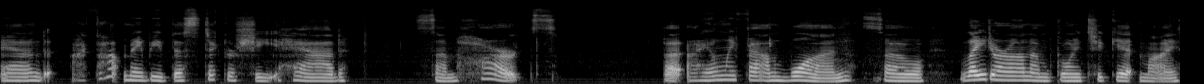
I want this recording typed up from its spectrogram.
And I thought maybe this sticker sheet had some hearts, but I only found one. So later on I'm going to get my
